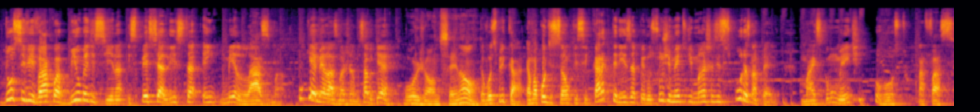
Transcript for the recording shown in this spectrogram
Dulce Viváqua Biomedicina, especialista em melasma. O que é melasma, Jambo? Sabe o que é? Ô, João, não sei não. Então vou explicar. É uma condição que se caracteriza pelo surgimento de manchas escuras na pele, mais comumente no rosto, na face.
